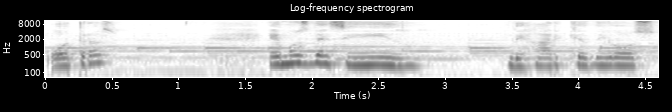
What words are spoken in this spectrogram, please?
Otros hemos decidido dejar que Dios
